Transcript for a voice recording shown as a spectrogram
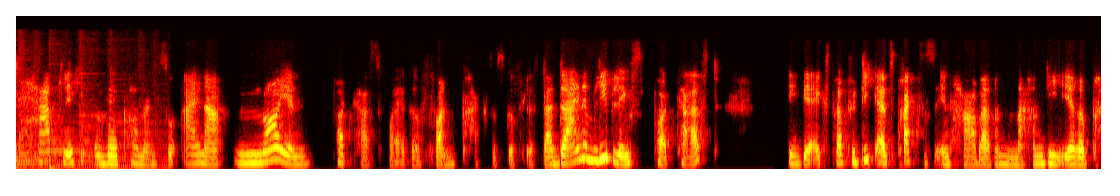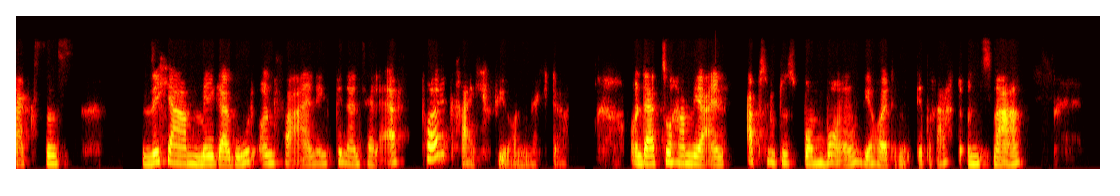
Herzlich willkommen zu einer neuen Podcast-Folge von Praxisgeflüster, deinem Lieblingspodcast, den wir extra für dich als Praxisinhaberin machen, die ihre Praxis sicher mega gut und vor allen Dingen finanziell erfolgreich führen möchte. Und dazu haben wir ein absolutes Bonbon hier heute mitgebracht. Und zwar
